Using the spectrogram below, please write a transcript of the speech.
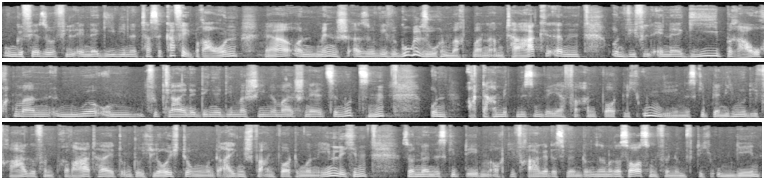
ungefähr so viel Energie wie eine Tasse Kaffee brauen. Ja, und Mensch, also wie viel Google-Suchen macht man am Tag ähm, und wie viel Energie braucht man nur, um für kleine Dinge die Maschine mal schnell zu nutzen? Und auch damit müssen wir ja verantwortlich umgehen. Es gibt ja nicht nur die Frage von Privatheit und Durchleuchtung und Eigenverantwortung und Ähnlichem, sondern es gibt eben auch die Frage, dass wir mit unseren Ressourcen vernünftig umgehen.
